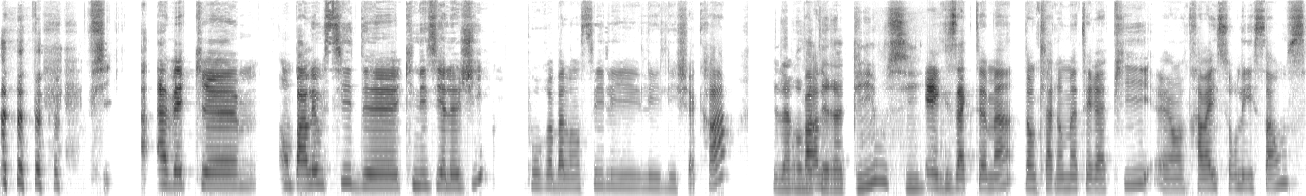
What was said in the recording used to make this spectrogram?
Puis, avec. Euh, on parlait aussi de kinésiologie pour rebalancer les, les chakras. L'aromathérapie aussi. Exactement. Donc, l'aromathérapie, euh, on travaille sur les sens.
